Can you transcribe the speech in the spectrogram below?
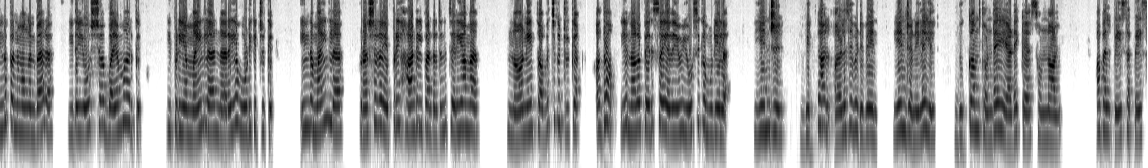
என்ன பண்ணுவாங்கன்னு வேற? இதை யோசிச்சா பயமா இருக்கு. இப்படி என் மைண்ட்ல நிறைய ஓடிக்கிட்டு இருக்கு. இந்த மைண்ட்ல ப்ரெஷரை எப்படி ஹேண்டில் பண்றதுன்னு தெரியாம நானே தவிச்சுக்கிட்டு இருக்கேன். அதான் என்னால பெருசா எதையும் யோசிக்க முடியல. என்று விட்டால் அழுது விடுவேன் என்ற நிலையில் துக்கம் தொண்டையை அடைக்க சொன்னாள். அவள் பேச பேச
